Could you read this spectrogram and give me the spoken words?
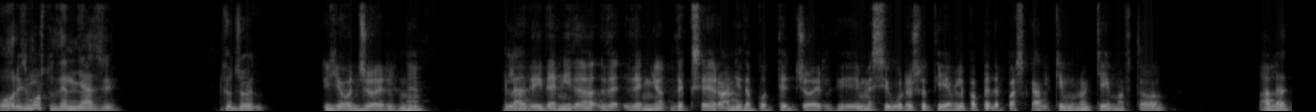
Ο ορισμός του δεν μοιάζει και ο Τζόελ. Για ο Τζόελ, ναι. Δηλαδή δεν, είδα, δεν, δεν, ξέρω αν είδα ποτέ Τζόελ. Είμαι σίγουρος ότι έβλεπα Πέντερ Πασκάλ και ήμουν ok με αυτό. Αλλά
